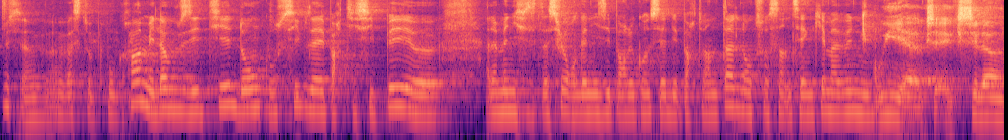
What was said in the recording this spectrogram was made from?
C'est un vaste programme. Et là, vous étiez donc aussi, vous avez participé euh, à la manifestation organisée par le conseil départemental, donc 65e avenue. Oui, excellent,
